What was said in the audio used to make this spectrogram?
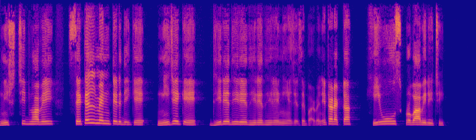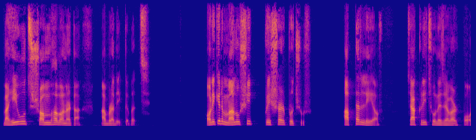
নিশ্চিতভাবেই সেটেলমেন্টের দিকে নিজেকে ধীরে ধীরে ধীরে ধীরে নিয়ে যেতে পারবেন। এটার একটা হিউজ প্রবাবিলিটি বা হিউজ সম্ভাবনাটা আমরা দেখতে পাচ্ছি। অনেকের মানসিক প্রেশার প্রচুর। আফটার লে অফ চাকরি চলে যাওয়ার পর।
